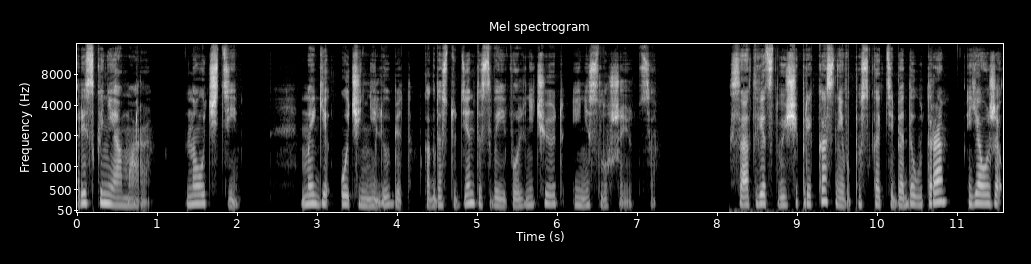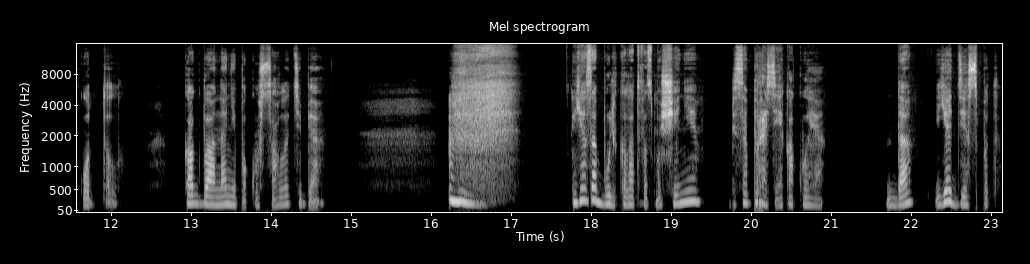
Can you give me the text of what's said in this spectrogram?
Рискни, Амара, но учти, Мэгги очень не любит, когда студенты своевольничают и не слушаются. Соответствующий приказ не выпускать тебя до утра я уже отдал. Как бы она ни покусала тебя. Я забулькала от возмущения. Безобразие какое. Да, я деспот,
